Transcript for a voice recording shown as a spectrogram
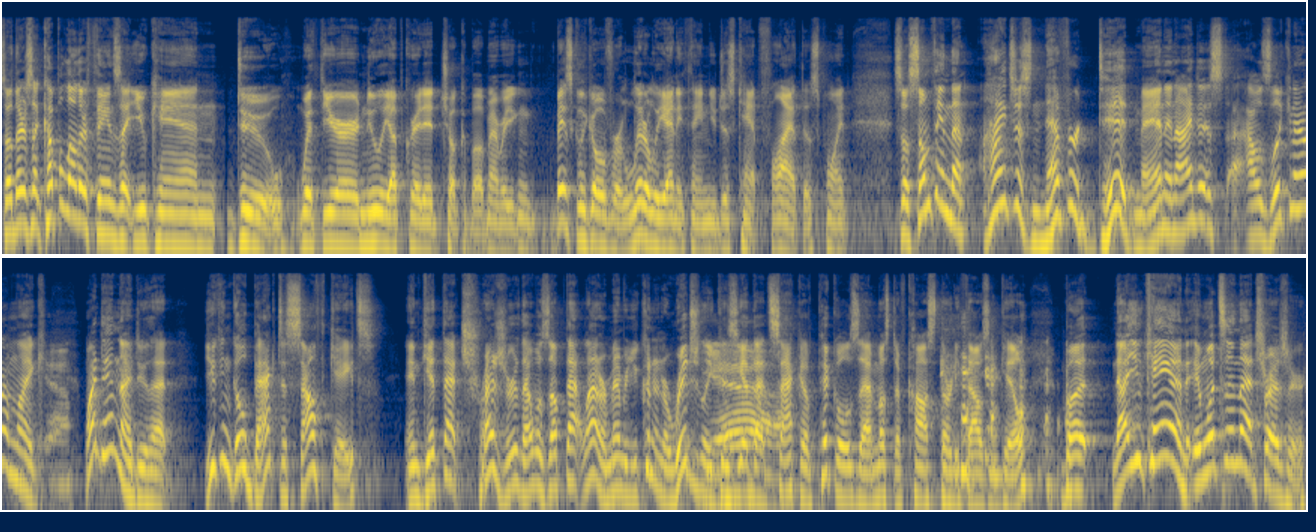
So there's a couple other things that you can do with your newly upgraded Chocobo. Remember, you can basically go over literally anything. You just can't fly at this point. So something that I just never did, man, and I just I was looking at it, I'm like, Yeah. why didn't I do that? You can go back to Southgate and get that treasure that was up that ladder. Remember, you couldn't originally because you had that sack of pickles that must have cost 30,000 gil. But now you can. And what's in that treasure?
